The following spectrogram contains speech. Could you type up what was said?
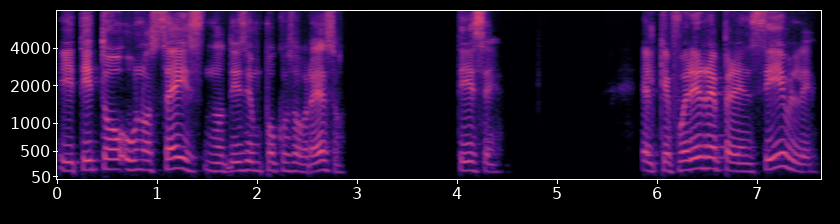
Y Tito 1.6 nos dice un poco sobre eso. Dice, el que fuera irreprensible,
